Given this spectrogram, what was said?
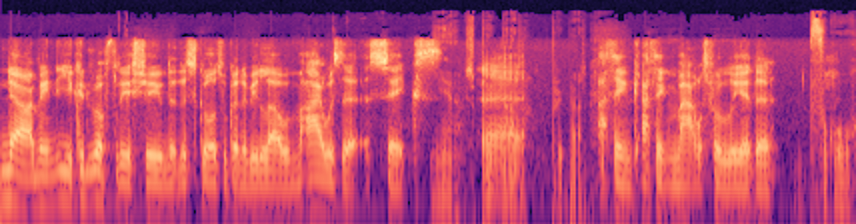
No, I mean you could roughly assume that the scores were going to be low. I was at a six. Yeah, it's pretty Uh, bad. Pretty bad. I think I think Matt was probably at a, Four.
